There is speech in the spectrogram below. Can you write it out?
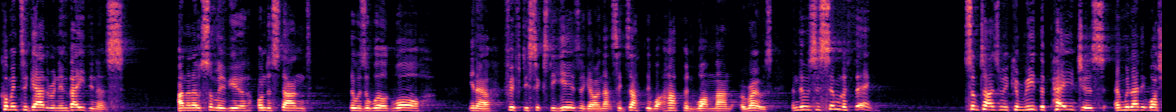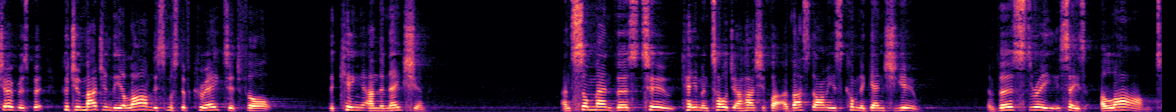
coming together and invading us. And I know some of you understand there was a world war, you know, 50, 60 years ago, and that's exactly what happened. One man arose. And there was a similar thing. Sometimes we can read the pages and we let it wash over us, but could you imagine the alarm this must have created for the king and the nation? And some men, verse 2, came and told Jehoshaphat, A vast army is coming against you. And verse 3, it says, Alarmed,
